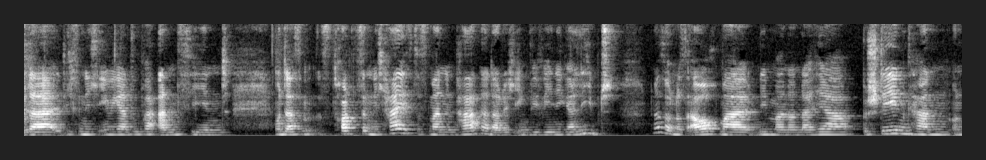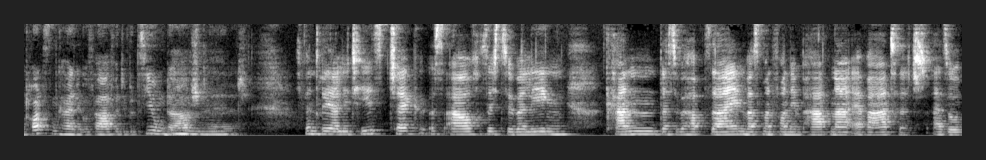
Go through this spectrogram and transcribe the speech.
oder die finde ich irgendwie ganz super anziehend. Und dass es trotzdem nicht heißt, dass man den Partner dadurch irgendwie weniger liebt, ne, sondern es auch mal nebeneinander her bestehen kann und trotzdem keine Gefahr für die Beziehung darstellt. Mhm. Ich finde, Realitätscheck ist auch, sich zu überlegen, kann das überhaupt sein, was man von dem Partner erwartet? Also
